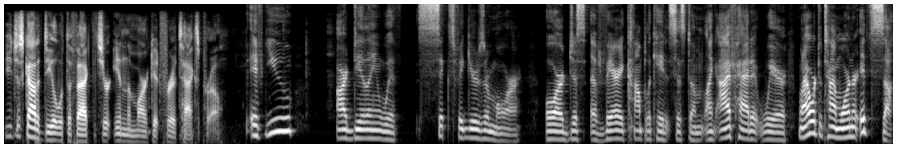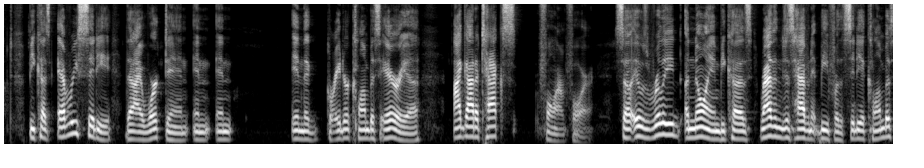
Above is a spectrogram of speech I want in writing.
you just got to deal with the fact that you're in the market for a tax pro. If you are dealing with six figures or more, or just a very complicated system. Like I've had it where when I worked at Time Warner, it sucked because every city that I worked in in in in the greater Columbus area, I got a tax form for. So it was really annoying because rather than just having it be for the city of Columbus,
